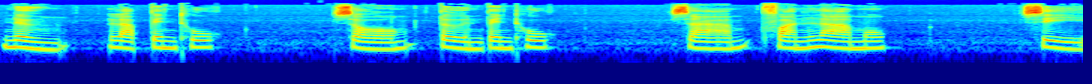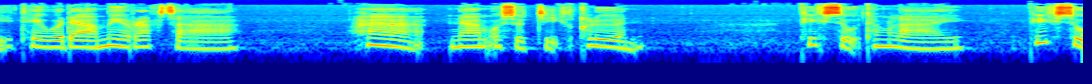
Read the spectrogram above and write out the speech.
1. หลับเป็นทุกข์ 2. ตื่นเป็นทุกข์ 3. ฝันลามก 4. เทวดาไม่รักษา 5. น้ำอสุจิเคลื่อน ภิกษุทั้งหลาย ภิกษุ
